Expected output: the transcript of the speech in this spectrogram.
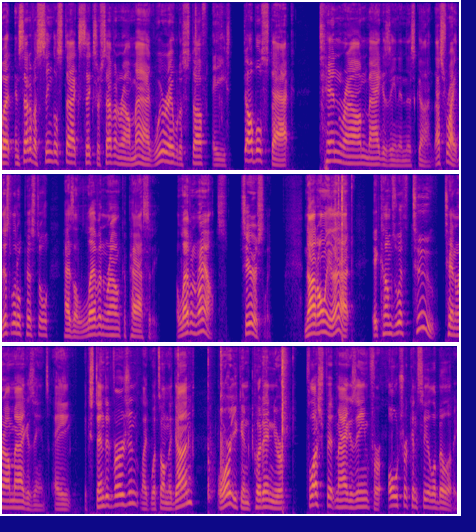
but instead of a single stack six or seven round mag, we were able to stuff a double stack 10 round magazine in this gun. That's right, this little pistol has 11 round capacity. 11 rounds, seriously. Not only that, it comes with two 10 round magazines, a extended version like what's on the gun, or you can put in your flush fit magazine for ultra concealability.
